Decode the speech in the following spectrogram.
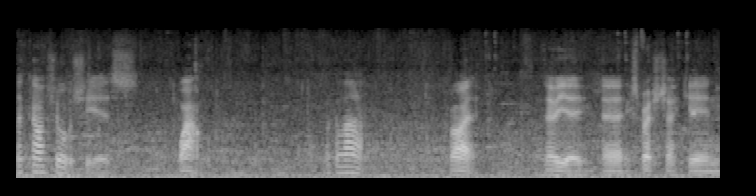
Look how short she is. Wow. Look at that. Right. There you. Uh, express check-in.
